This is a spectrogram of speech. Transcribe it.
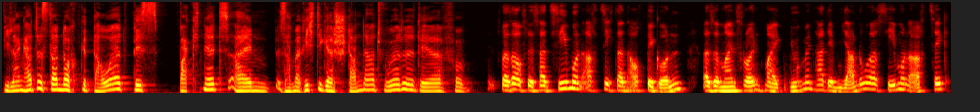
Wie lange hat es dann noch gedauert, bis Backnet ein, sag mal, richtiger Standard wurde, der vor Pass auf, das hat 87 dann auch begonnen. Also mein Freund Mike Newman hat im Januar 87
